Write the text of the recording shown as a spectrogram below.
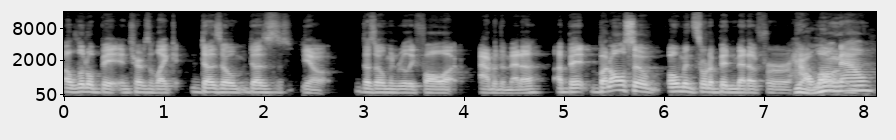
a little bit in terms of like does Om does you know does Omen really fall out of the meta a bit? But also Omen's sort of been meta for how Yeah, long Lord- now?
